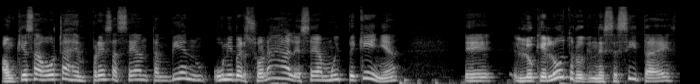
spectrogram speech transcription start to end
aunque esas otras empresas sean también unipersonales, sean muy pequeñas, eh, lo que el otro necesita es,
